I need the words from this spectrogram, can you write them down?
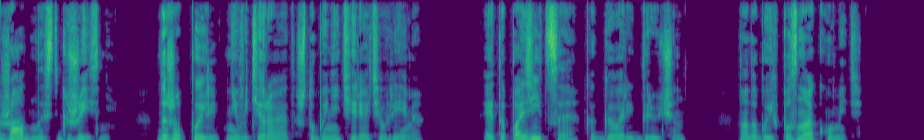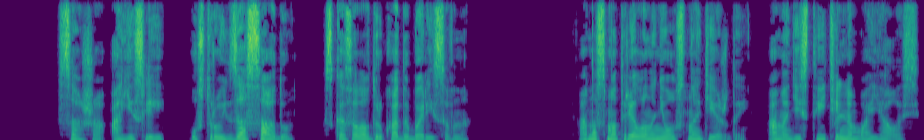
жадность к жизни. Даже пыль не вытирает, чтобы не терять время. Это позиция, как говорит Дрючин. Надо бы их познакомить. «Саша, а если устроить засаду?» сказала вдруг Ада Борисовна. Она смотрела на него с надеждой. Она действительно боялась.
